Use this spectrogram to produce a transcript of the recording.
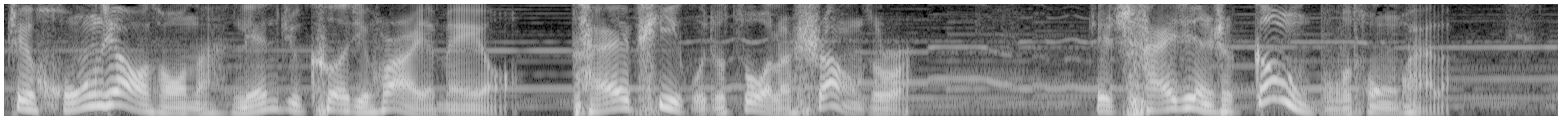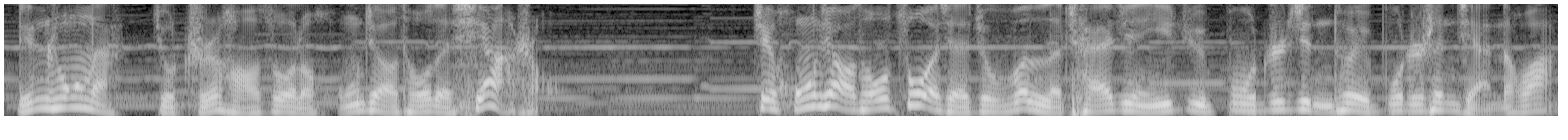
这洪教头呢，连句客气话也没有，抬屁股就坐了上座。这柴进是更不痛快了。林冲呢就只好做了洪教头的下手。这洪教头坐下就问了柴进一句不知进退、不知深浅的话，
